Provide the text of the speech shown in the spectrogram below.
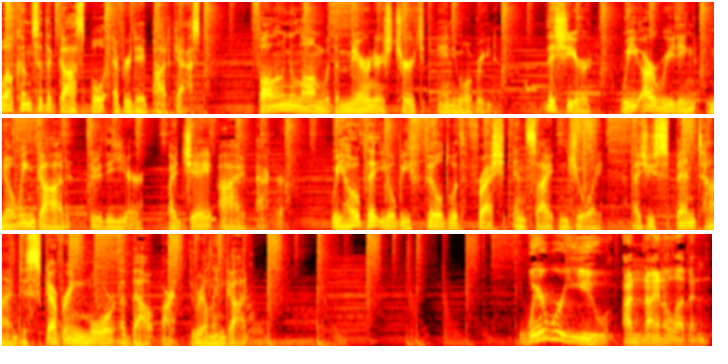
Welcome to the Gospel Everyday Podcast, following along with the Mariners Church annual read. This year, we are reading Knowing God Through the Year by J.I. Packer. We hope that you'll be filled with fresh insight and joy as you spend time discovering more about our thrilling God. Where were you on 9 11?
